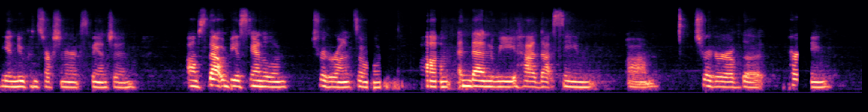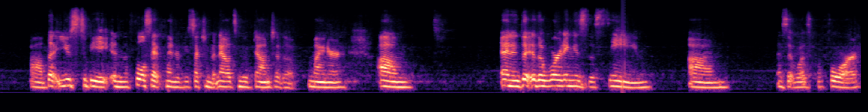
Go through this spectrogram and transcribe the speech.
be a new construction or expansion. Um, so that would be a standalone trigger on its own. Um, and then we had that same um, trigger of the parking uh, that used to be in the full site plan review section, but now it's moved down to the minor. Um, and the, the wording is the same um, as it was before.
